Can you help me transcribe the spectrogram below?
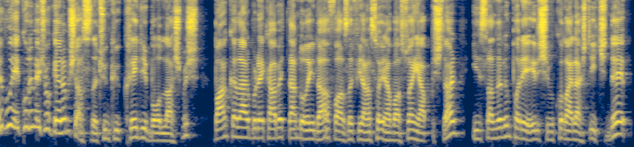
Ve bu ekonomiye çok yaramış aslında çünkü kredi bollaşmış. Bankalar bu rekabetten dolayı daha fazla finansal inovasyon yapmışlar. İnsanların paraya erişimi kolaylaştığı için de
